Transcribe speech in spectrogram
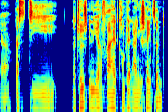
Ja. dass die natürlich in ihrer Freiheit komplett eingeschränkt sind,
